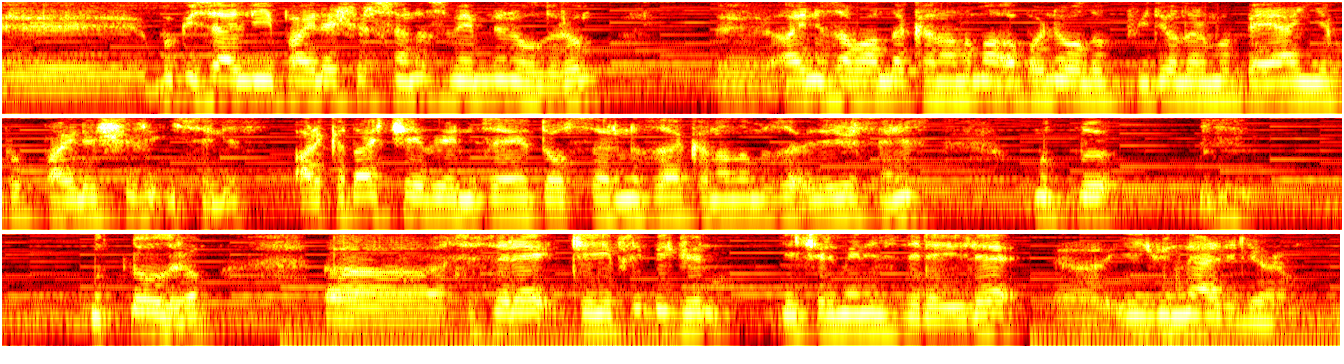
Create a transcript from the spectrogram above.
ee, bu güzelliği paylaşırsanız memnun olurum. Ee, aynı zamanda kanalıma abone olup videolarımı beğen yapıp paylaşır iseniz, arkadaş çevrenize, dostlarınıza, kanalımıza önerirseniz mutlu mutlu olurum. Ee, sizlere keyifli bir gün geçirmeniz dileğiyle e, iyi günler diliyorum.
